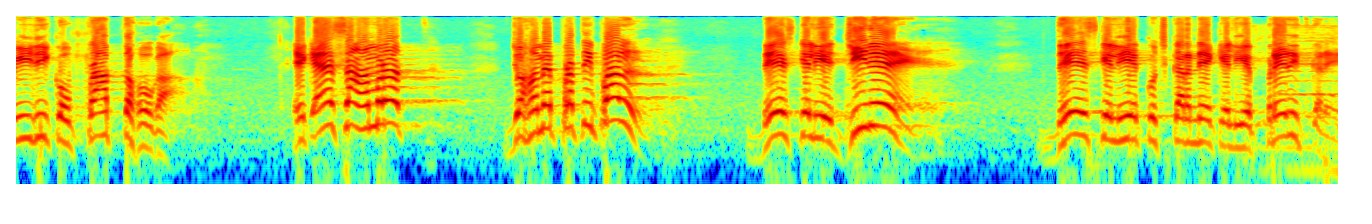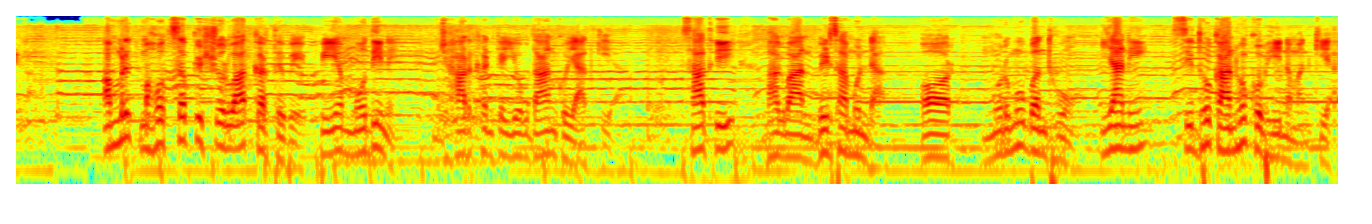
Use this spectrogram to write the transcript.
पीढ़ी को प्राप्त होगा। एक ऐसा अमृत जो हमें प्रतिपल देश के लिए जीने देश के लिए कुछ करने के लिए प्रेरित करेगा। अमृत महोत्सव की शुरुआत करते हुए पीएम मोदी ने झारखंड के योगदान को याद किया। साथ ही भगवान बिरसा मुंडा और मुर्मू बंधुओं यानी सिद्धो कान्हों को भी नमन किया।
